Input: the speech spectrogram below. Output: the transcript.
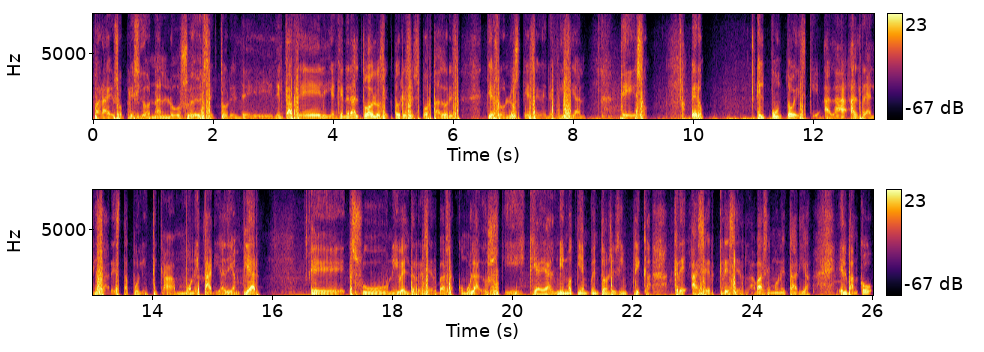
Para eso presionan los eh, sectores del café y en general todos los sectores exportadores que son los que se benefician de eso. Pero el punto es que al, realizar esta política monetaria de ampliar eh, su nivel de reservas acumulados y que al mismo tiempo entonces implica hacer crecer la base monetaria, el banco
